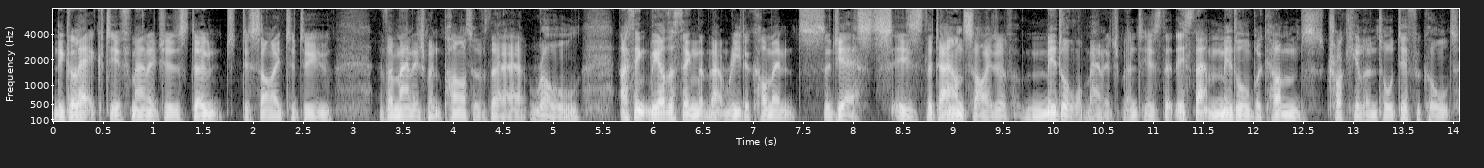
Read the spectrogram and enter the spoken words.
neglect if managers don't decide to do the management part of their role. I think the other thing that that reader comment suggests is the downside of middle management is that if that middle becomes truculent or difficult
